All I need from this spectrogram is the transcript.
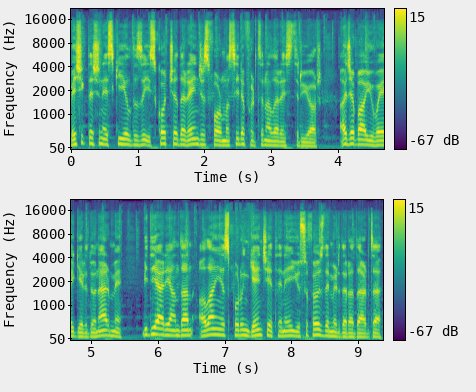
Beşiktaş'ın eski yıldızı İskoçya'da Rangers formasıyla fırtınalar estiriyor. Acaba yuvaya geri döner mi? Bir diğer yandan Alanyaspor'un genç yeteneği Yusuf Özdemir de radarda.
